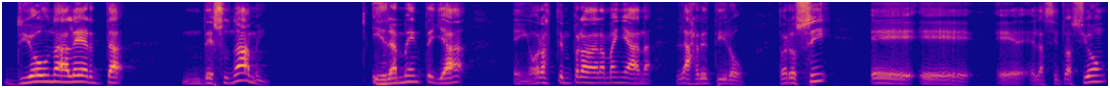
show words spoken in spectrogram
dio una alerta de tsunami y realmente ya en horas tempranas de la mañana la retiró. Pero sí, eh, eh, la situación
